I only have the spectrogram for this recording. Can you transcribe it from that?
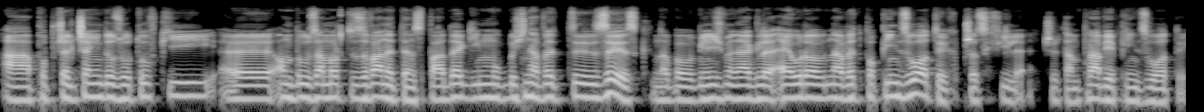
a po przeliczeniu do złotówki e, on był zamortyzowany ten spadek i mógł być nawet y, zysk, no bo mieliśmy nagle euro nawet po 5 zł przez chwilę, czy tam prawie 5 zł,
